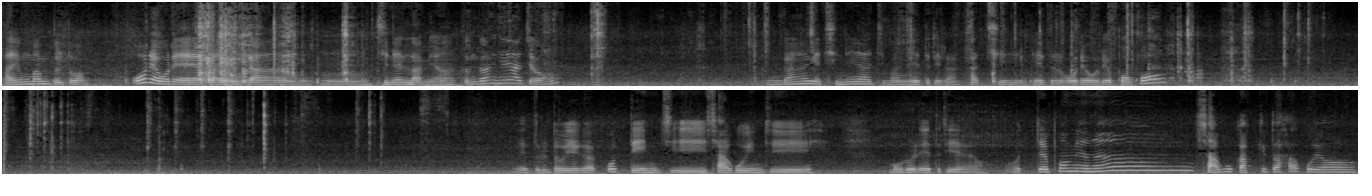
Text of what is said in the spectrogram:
다육맘들도 오래오래 다육이랑 음, 지내려면 건강해야죠. 건강하게 지내야지만 얘들이랑 같이 애들 오래오래 보고 애들도 얘가 꽃대인지 자구인지 모를 애들이에요. 어째 보면은 자구 같기도 하고요.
